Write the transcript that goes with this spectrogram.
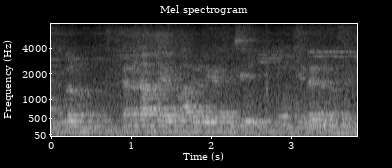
ಇವುಗಳನ್ನು ಕನ್ನಡಾಂಬೆಯ ಪಾದಗಳಿಗೆ ಅರ್ಪಿಸಿ ಎಲ್ಲರಿಗೂ.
